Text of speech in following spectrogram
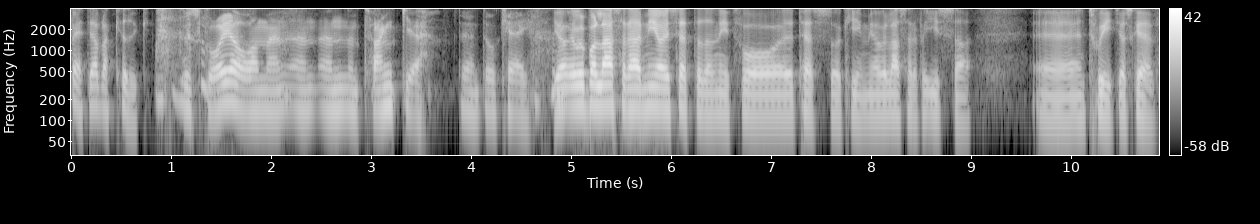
fett jävla kuk. Du skojar om en, en, en, en tanke. Det är inte okej. Jag, jag vill bara läsa det här, ni har ju sett det där ni två, eh, Tess och Kim. Jag vill läsa det för Issa. Eh, en tweet jag skrev.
